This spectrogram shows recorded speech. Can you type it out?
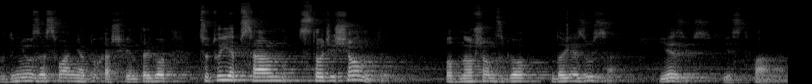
w dniu zesłania Ducha Świętego cytuje Psalm 110 odnosząc go do Jezusa. Jezus jest Panem.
